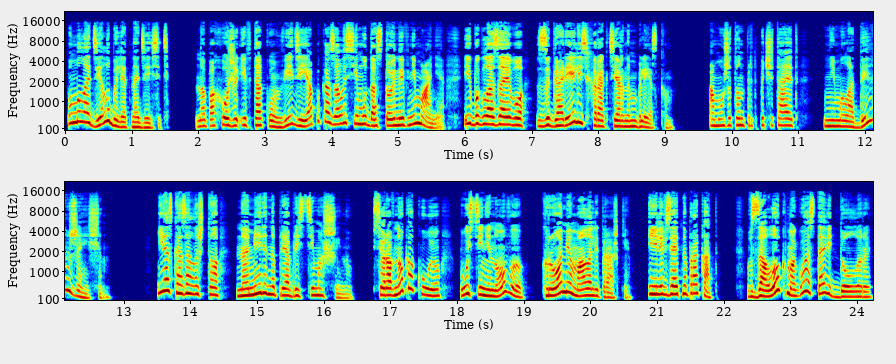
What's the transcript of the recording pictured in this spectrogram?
помолодела бы лет на десять. Но, похоже, и в таком виде я показалась ему достойной внимания, ибо глаза его загорелись характерным блеском. А может, он предпочитает не молодых женщин? Я сказала, что намерена приобрести машину. Все равно какую, пусть и не новую, кроме малолитражки. Или взять на прокат. В залог могу оставить доллары.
